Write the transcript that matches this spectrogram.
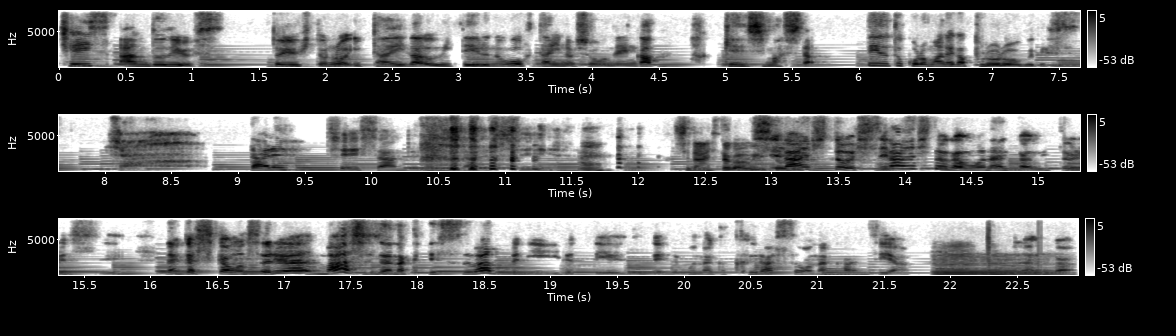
チェイス・アンドリュースという人の遺体が浮いているのを2人の少年が発見しました。っていうところまでがプロローグです。いやー誰？チェイス・アンドリューになるし。うん。知らん人が浮いて知る。らん人知らん人がもうなんか浮いとるしなんかしかもそれはマーシュじゃなくてスワンプにいるっていう時点でもうなんか暗そうな感じやんうん。なんか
